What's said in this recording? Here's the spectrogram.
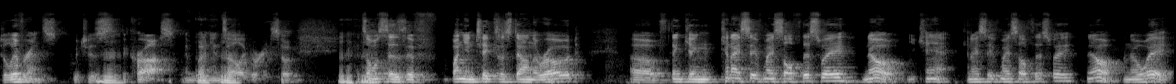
deliverance, which is mm-hmm. the cross in Bunyan's mm-hmm. allegory. So mm-hmm. it's almost as if Bunyan takes us down the road of thinking, can I save myself this way? No, you can't. Can I save myself this way? No, no way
